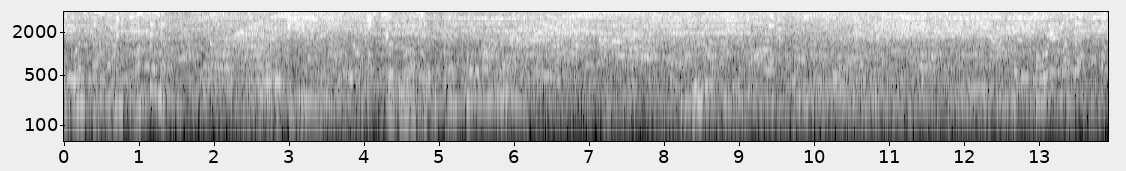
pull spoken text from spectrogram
怒らせたらダメに決まってんだろ。パラドックスの引っかき回しやがってこりゃまた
